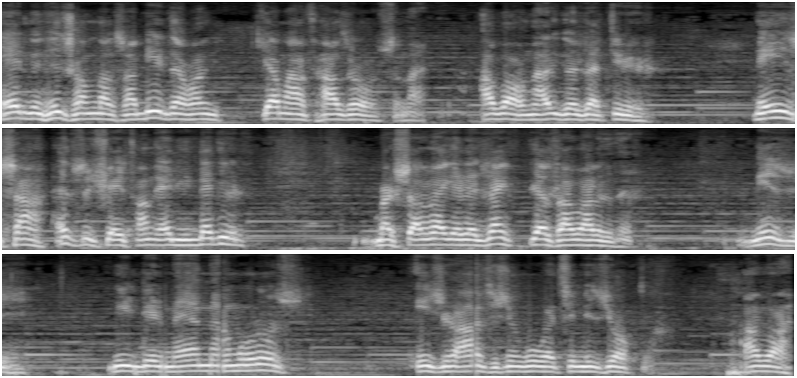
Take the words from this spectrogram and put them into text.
her gün hiç olmazsa bir defa cemaat hazır olsunlar. Allah onları gözettirir. Değilse hepsi şeytan elindedir. Başlarına gelecek cezalarıdır. Biz bildirmeye memuruz. İcraat için kuvvetimiz yoktur. Allah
